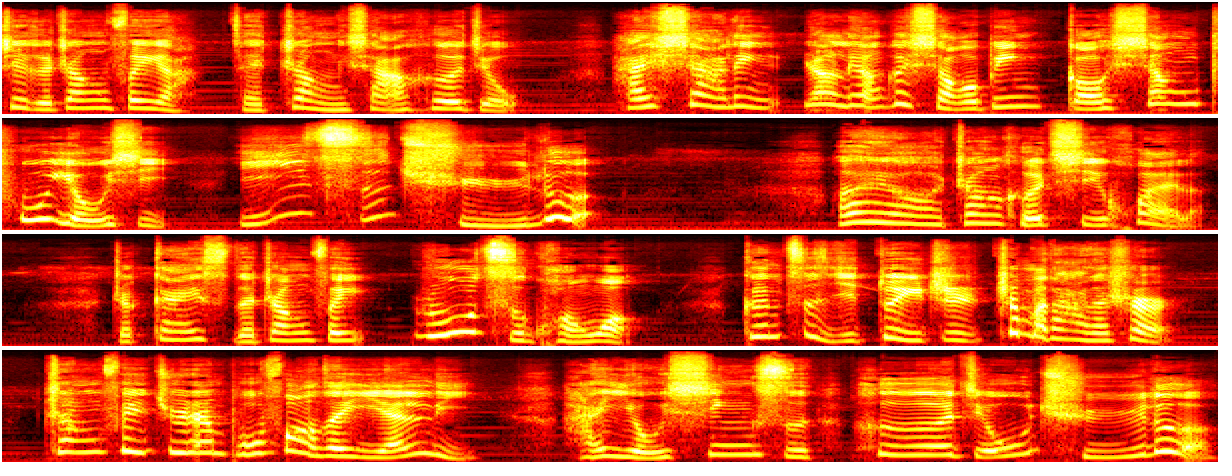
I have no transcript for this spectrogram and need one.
这个张飞啊，在帐下喝酒，还下令让两个小兵搞相扑游戏，以此取乐。哎呀，张合气坏了，这该死的张飞如此狂妄，跟自己对峙这么大的事儿，张飞居然不放在眼里，还有心思喝酒取乐。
